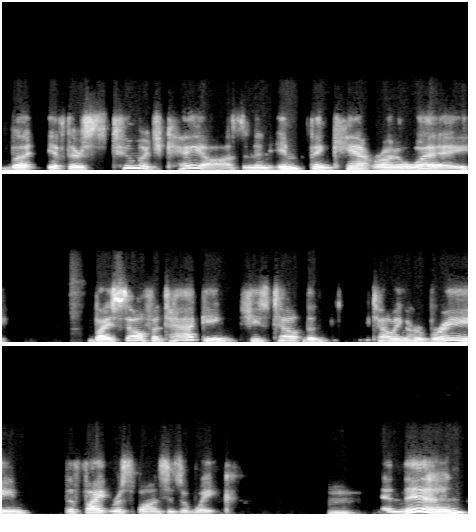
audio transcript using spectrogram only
But if there's too much chaos and an infant can't run away, by self-attacking, she's tell the telling her brain the fight response is awake. Mm. And then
